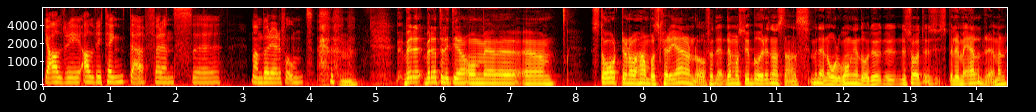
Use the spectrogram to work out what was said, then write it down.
jag har aldrig, aldrig tänkt det förrän eh, man började få ont. Mm. Berätta lite grann om, äh, starten av handbollskarriären då? För det måste ju börja någonstans med den årgången då. Du, du, du sa att du spelade med äldre, men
